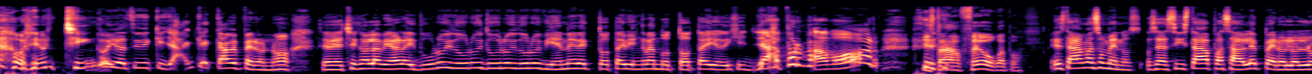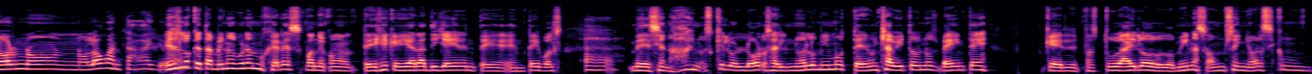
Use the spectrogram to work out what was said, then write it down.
olía un chingo, yo así de que ya que acabe, pero no, se había chingado la Viagra y duro y duro y duro y duro y bien erectota y bien grandotota y yo dije, ya, por favor. ¿Y estaba feo, guapo? Estaba más o menos, o sea, sí estaba pasable, pero el olor no, no lo aguantaba yo. Es lo que también algunas mujeres, cuando, cuando te dije que ella era DJ en, en tables, me decían, ay, no, es que el olor, o sea, no es lo mismo tener un chavito de unos 20 que pues tú ahí lo dominas a un señor así como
